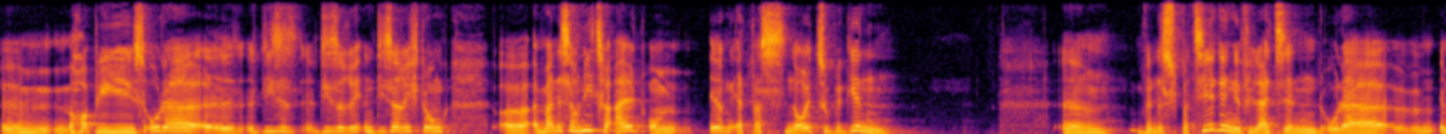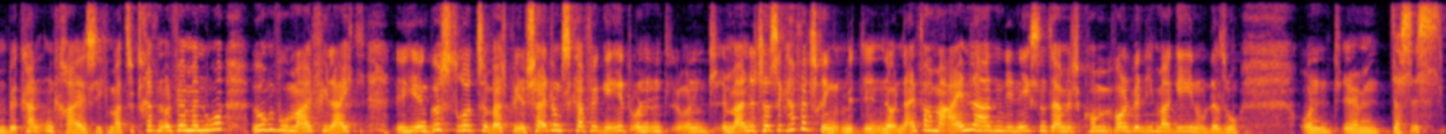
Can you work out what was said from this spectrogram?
ähm, Hobbys oder äh, diese, diese, in dieser Richtung. Äh, man ist auch nie zu alt, um irgendetwas neu zu beginnen. Ähm, wenn es Spaziergänge vielleicht sind oder äh, im Bekanntenkreis sich mal zu treffen. Und wenn man nur irgendwo mal vielleicht hier in Güstrow zum Beispiel in Scheidungskaffee geht und, und mal eine Tasse Kaffee trinkt mit denen und einfach mal einladen, die nächsten sagen, kommen, wollen wir nicht mal gehen oder so. Und ähm, das ist,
